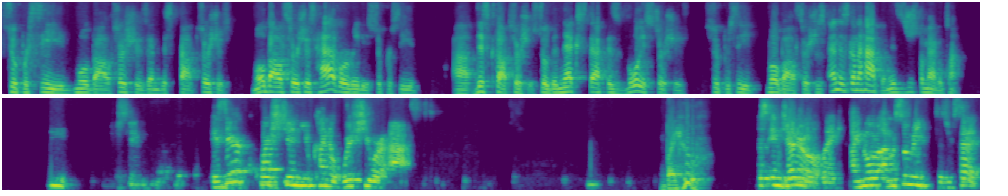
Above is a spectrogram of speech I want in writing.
supersede mobile searches and desktop searches. Mobile searches have already superseded uh, desktop searches. So the next step is voice searches supersede mobile searches, and it's going to happen. It's just a matter of time. Interesting. Is there a question you kind of wish you were asked? By who? Just in general, like I know, I'm assuming because you said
